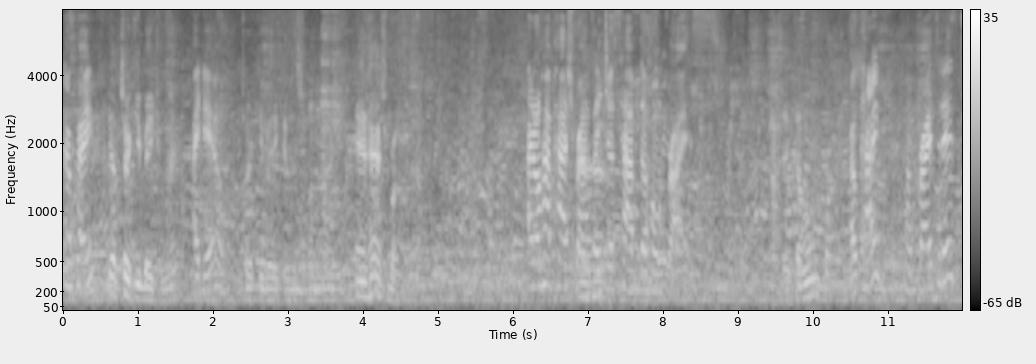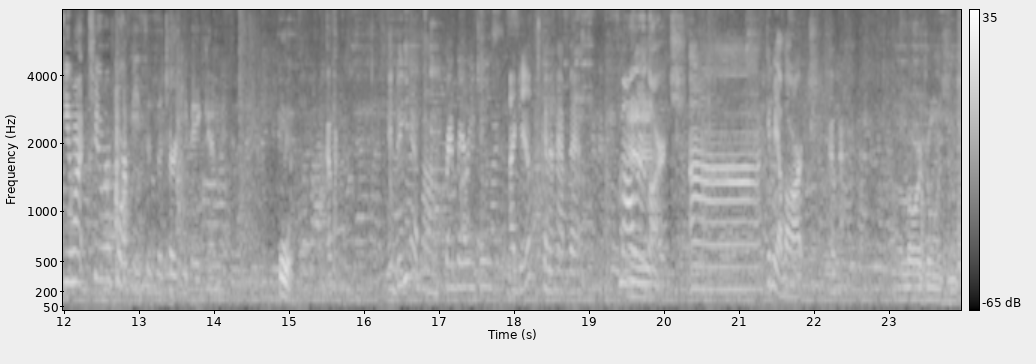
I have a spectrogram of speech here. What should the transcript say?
Okay. You have turkey bacon, right? I do. Turkey bacon is fine. And hash browns. I don't have hash browns. I just have the home fries. Take the home fries. Okay. On fries it is. Do you want two or four pieces of turkey bacon? Four. Okay. And do you have um, cranberry juice? I do. Can I have that? Small or large? Uh, give me a large. Okay. A large orange juice.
